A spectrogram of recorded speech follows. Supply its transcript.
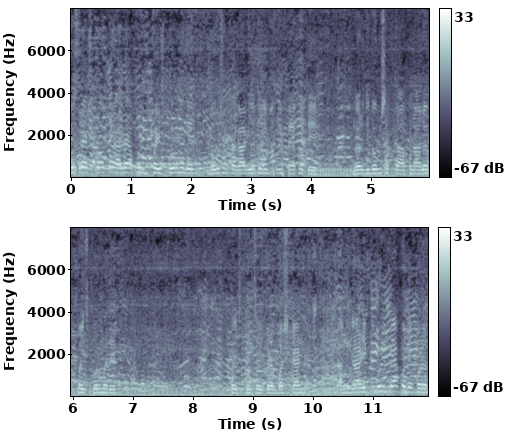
दुसऱ्या स्टॉपवर आलं आपण फैजपूरमध्ये. बघू शकता गाडी इथे पॅक होते. गर्दी बघू शकता आपण आलं फैजपूरमध्ये. फैजपूरचं इकडं बस स्टँड आणि गाडी फुल पॅक होते परत.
